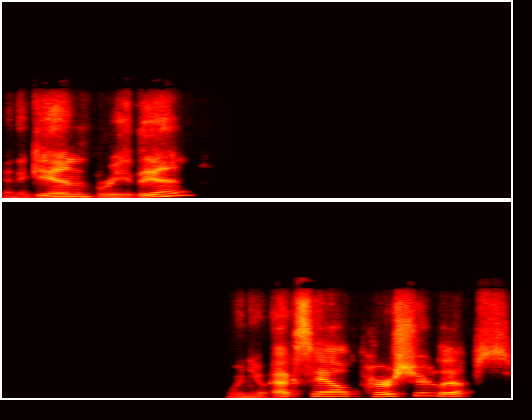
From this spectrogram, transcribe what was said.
And again, breathe in. When you exhale, purse your lips.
